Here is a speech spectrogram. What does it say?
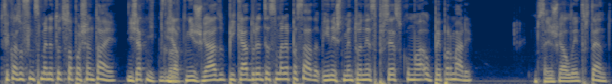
Foi quase um fim de semana todo só para o Shantai. E já tinha, claro. já tinha jogado picado durante a semana passada. E neste momento estou nesse processo com uma, o Paper Mario. Comecei a jogá-lo entretanto.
